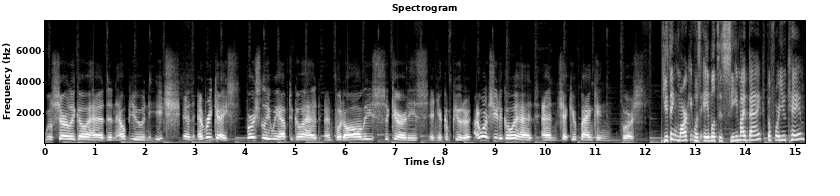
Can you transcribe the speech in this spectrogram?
We'll surely go ahead and help you in each and every case. Firstly, we have to go ahead and put all these securities in your computer. I want you to go ahead and check your banking first. Do you think Mark was able to see my bank before you came?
